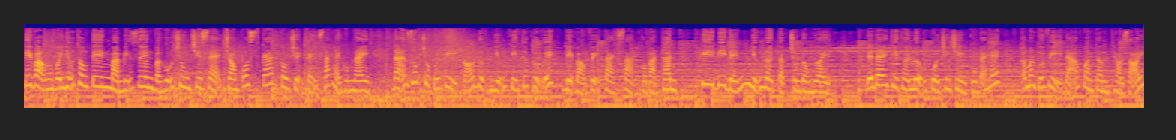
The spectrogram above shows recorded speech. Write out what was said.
Hy vọng với những thông tin mà Mỹ Duyên và Hữu Trung chia sẻ trong postcard câu chuyện cảnh sát ngày hôm nay đã giúp cho quý vị có được những kiến thức hữu ích để bảo vệ tài sản của bản thân khi đi đến những nơi tập trung đông người. Đến đây thì thời lượng của chương trình cũng đã hết. Cảm ơn quý vị đã quan tâm theo dõi.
